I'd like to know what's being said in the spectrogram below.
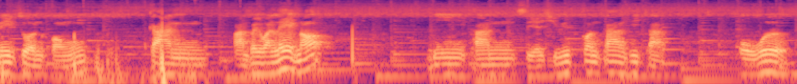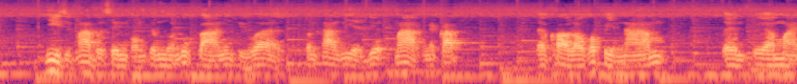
ในส่วนของการผ่านไปวันแรกเนาะมีการเสียชีวิตค่อนข้างที่จะโอเวอร์ 25%ของจำนวนลูกปลานี่ถือว่าค่อนข้างที่จะเยอะมากนะครับ แล้วก็เราก็เปลี่ยนน้ำเติมเกลือใหม่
